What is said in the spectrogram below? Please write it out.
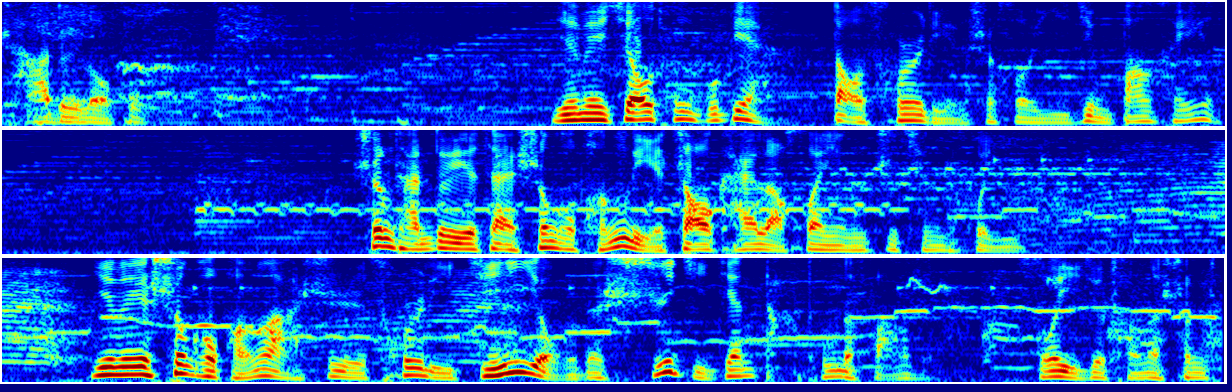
插队落户。因为交通不便，到村里的时候已经帮黑了。生产队在牲口棚里召开了欢迎知青的会议。因为牲口棚啊是村里仅有的十几间打通的房子，所以就成了生产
